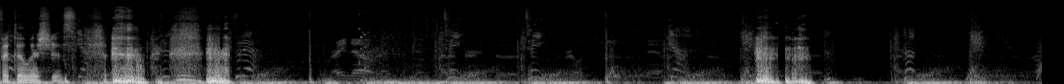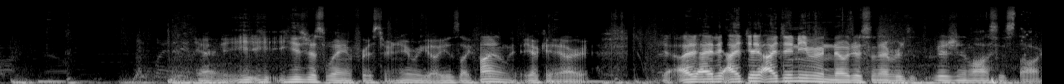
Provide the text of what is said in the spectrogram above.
But delicious. is yeah, he he's just waiting for his turn. Here we go. He's like, finally. Okay, all right. Yeah, I, I, I, did, I didn't even notice whenever Vinson lost his stock.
